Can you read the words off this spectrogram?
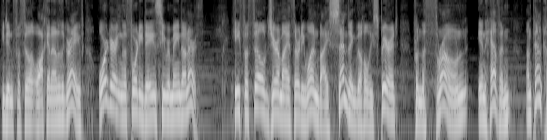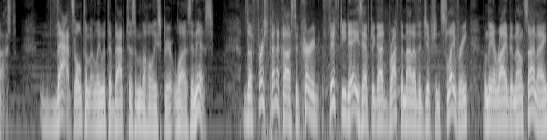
He didn't fulfill it walking out of the grave or during the 40 days he remained on earth. He fulfilled Jeremiah 31 by sending the Holy Spirit from the throne in heaven on Pentecost. That's ultimately what the baptism of the Holy Spirit was and is. The first Pentecost occurred 50 days after God brought them out of Egyptian slavery when they arrived at Mount Sinai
